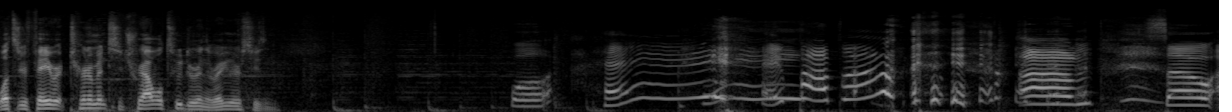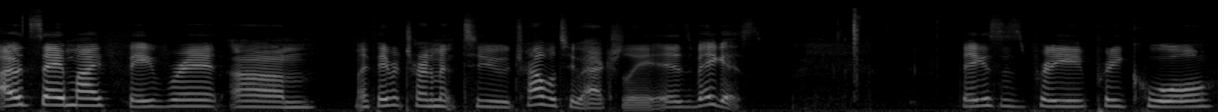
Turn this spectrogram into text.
What's your favorite tournament to travel to during the regular season? Well, hey, hey, Papa. um, so I would say my favorite, um, my favorite tournament to travel to actually is Vegas. Vegas is pretty pretty cool.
